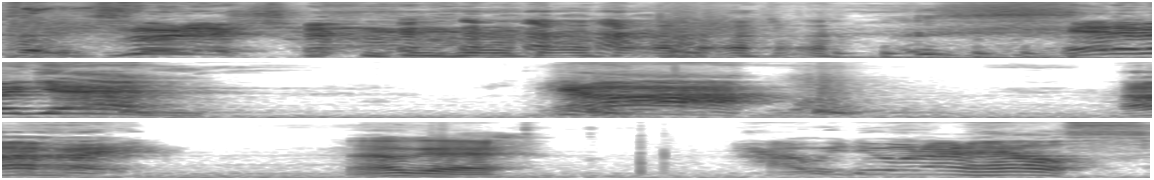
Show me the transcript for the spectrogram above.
Finish. Him. Hit him again. Ah. All right. Okay. How are we doing on health?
